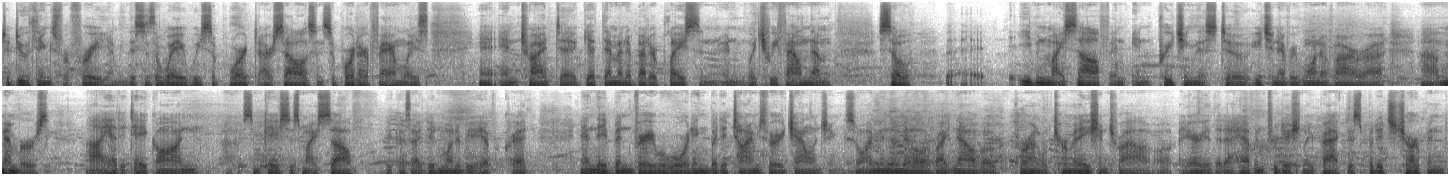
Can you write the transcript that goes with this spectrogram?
to do things for free. I mean, this is the way we support ourselves and support our families and, and try to get them in a better place in, in which we found them. So, uh, even myself, in, in preaching this to each and every one of our uh, uh, members, I had to take on uh, some cases myself because I didn't want to be a hypocrite. And they've been very rewarding, but at times very challenging. So I'm in the middle of, right now of a parental termination trial, uh, area that I haven't traditionally practiced, but it's sharpened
